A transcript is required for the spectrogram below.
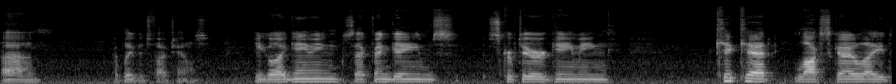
Uh, I believe it's five channels. Eagle Eye Gaming, Zekven Games, Script Error Gaming, Kit Khat, Lock Skylight.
